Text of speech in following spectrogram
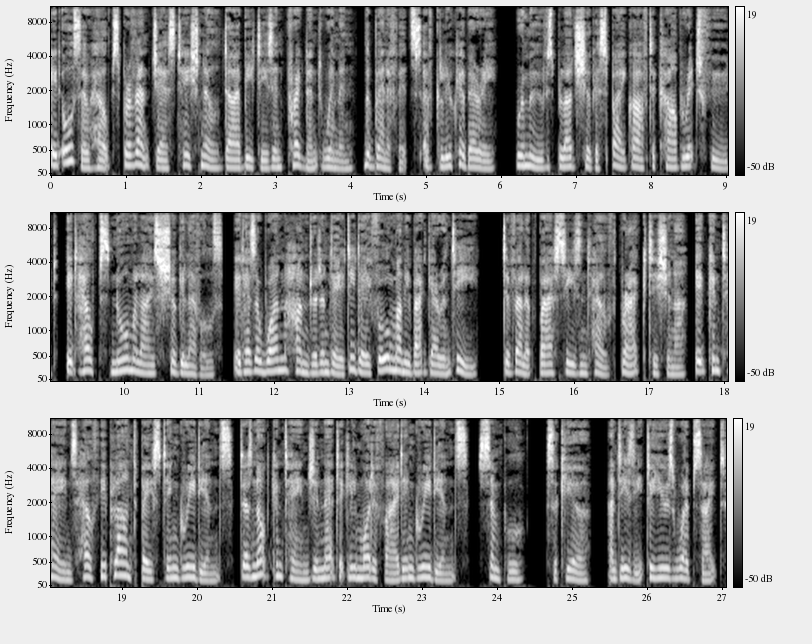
It also helps prevent gestational diabetes in pregnant women. The benefits of glucoberry removes blood sugar spike after carb-rich food. It helps normalize sugar levels. It has a 180-day full money-back guarantee, developed by a seasoned health practitioner. It contains healthy plant-based ingredients. Does not contain genetically modified ingredients. Simple, secure, and easy-to-use website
